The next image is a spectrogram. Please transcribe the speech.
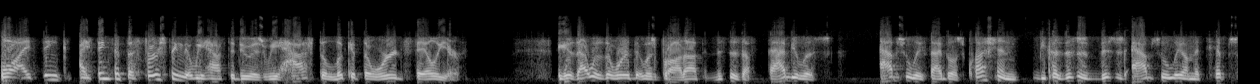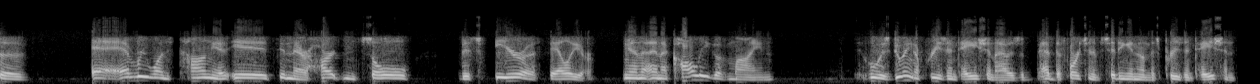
Well, I think I think that the first thing that we have to do is we have to look at the word failure because that was the word that was brought up, and this is a fabulous, absolutely fabulous question because this is this is absolutely on the tips of everyone's tongue. It's in their heart and soul. This fear of failure, and, and a colleague of mine who was doing a presentation, I was had the fortune of sitting in on this presentation,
